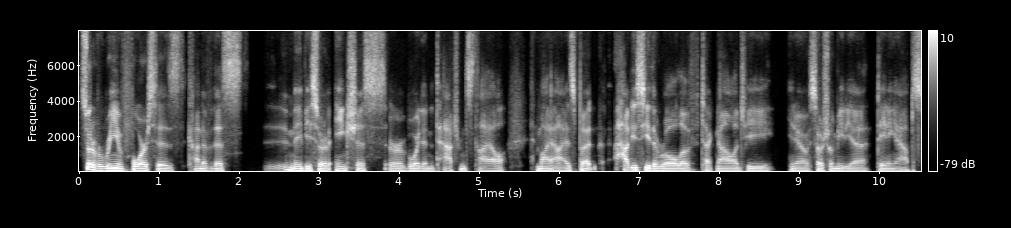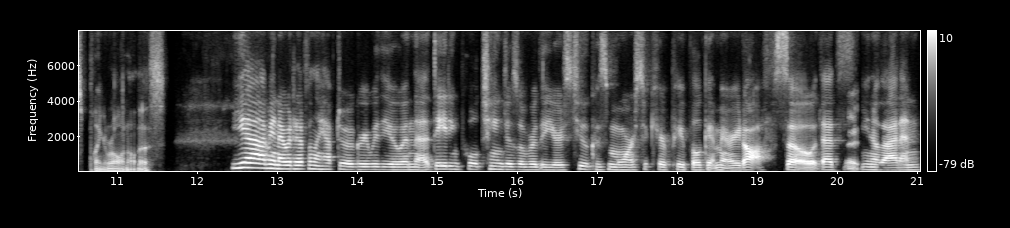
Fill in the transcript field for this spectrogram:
sort of reinforces kind of this maybe sort of anxious or avoidant attachment style in my eyes. But how do you see the role of technology, you know, social media, dating apps playing a role in all this? Yeah, I mean, I would definitely have to agree with you. And the dating pool changes over the years too, because more secure people get married off. So that's, Right. you know, that. And,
